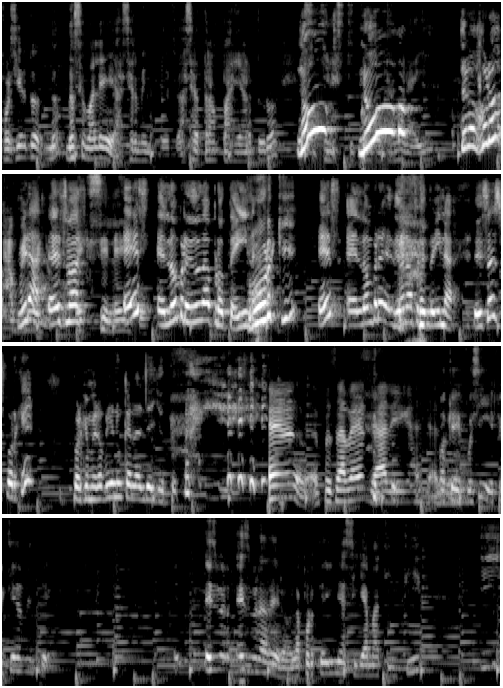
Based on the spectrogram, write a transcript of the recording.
Por cierto, no, se vale hacerme, hacer trampa, ¿eh, Arturo? No, no. Te lo juro. Ah, Mira, es más, excelente. es el nombre de una proteína. ¿Por qué? Es el nombre de una proteína. ¿Y sabes por qué? Porque me lo vi en un canal de YouTube. Eh, pues a ver, ya diga. ok, pues sí, efectivamente. Es, es verdadero. La proteína se llama Tintin y.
